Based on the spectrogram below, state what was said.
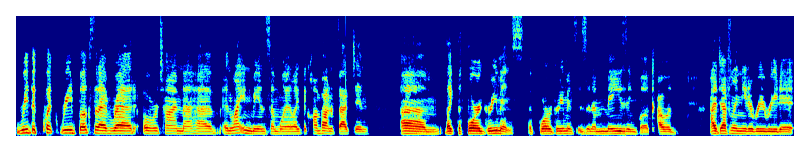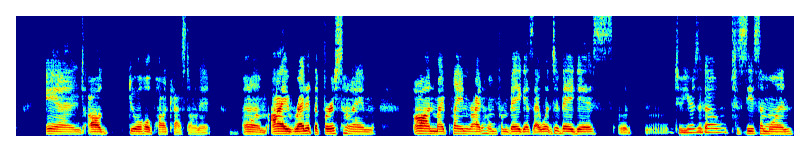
read the quick read books that I've read over time that have enlightened me in some way, like the Compound Effect and um like the Four Agreements. The Four Agreements is an amazing book. I would I definitely need to reread it and I'll do a whole podcast on it. Um I read it the first time on my plane ride home from Vegas. I went to Vegas uh, 2 years ago to see someone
